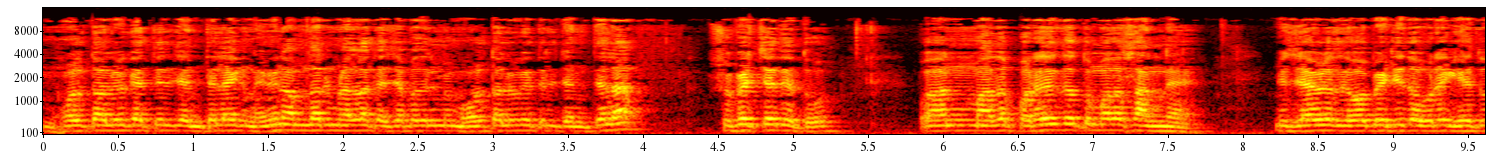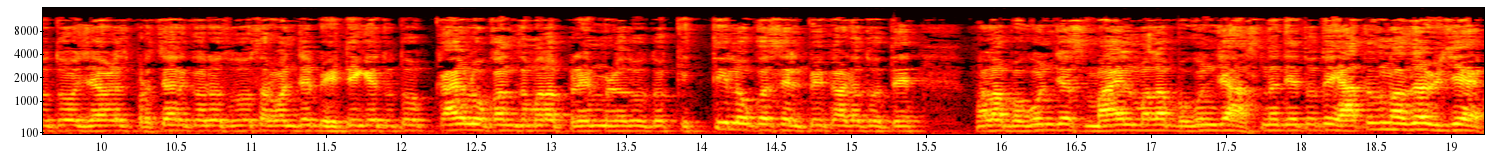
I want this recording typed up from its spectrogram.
मोहोळ तालुक्यातील जनतेला एक नवीन आमदार मिळाला त्याच्याबद्दल मी मोहोळ तालुक्यातील जनतेला शुभेच्छा देतो. पण माझं परत एकदा तुम्हाला सांगणं आहे मी ज्यावेळेस गावभेटी दौरे घेत होतो ज्यावेळेस प्रचार करत होतो सर्वांच्या भेटी घेत होतो काय लोकांचं मला प्रेम मिळत होतं किती लोक सेल्फी काढत होते मला बघून जे स्माईल मला बघून जे हसणं देत होते ह्यातच माझा विजय आहे.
